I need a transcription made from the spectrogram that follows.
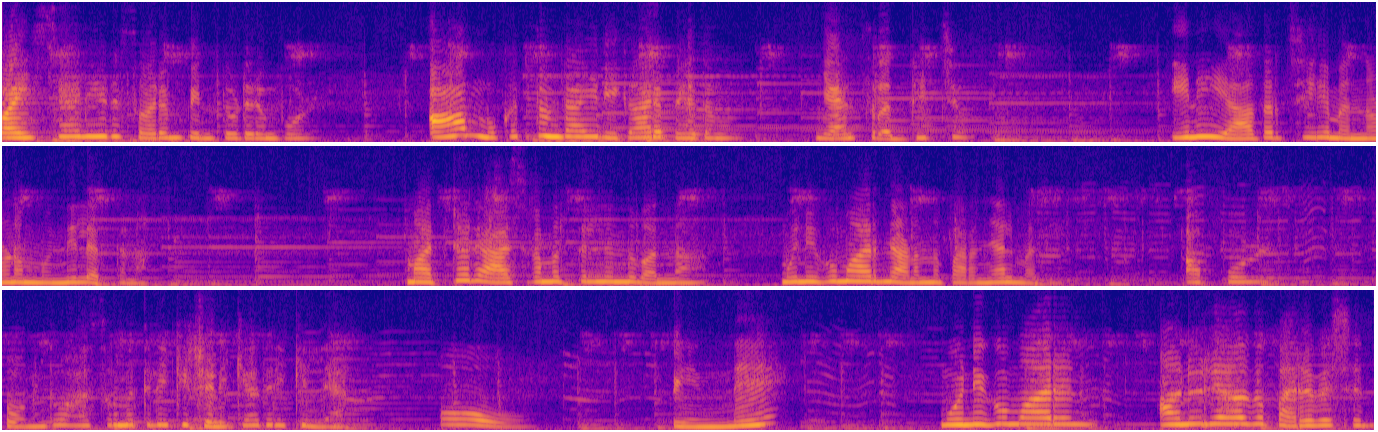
വൈശാലിയുടെ സ്വരം പിന്തുടരുമ്പോൾ ആ മുഖത്തുണ്ടായ വികാരഭേദം ഞാൻ ശ്രദ്ധിച്ചു. ഇനി യാദർച്ഛികം എന്നോണം മുന്നിലെത്തണം. മറ്റൊരാശ്രമത്തിൽ നിന്ന് വന്ന മുനികുമാരനാണെന്ന് പറഞ്ഞാൽ മതി. അപ്പോൾ സ്വന്തം ആശ്രമത്തിലേക്ക് ക്ഷണിക്കാതിരിക്കില്ല. ഓ പിന്നെ? മുനികുമാരൻ അനുരാഗ പരവശൻ.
